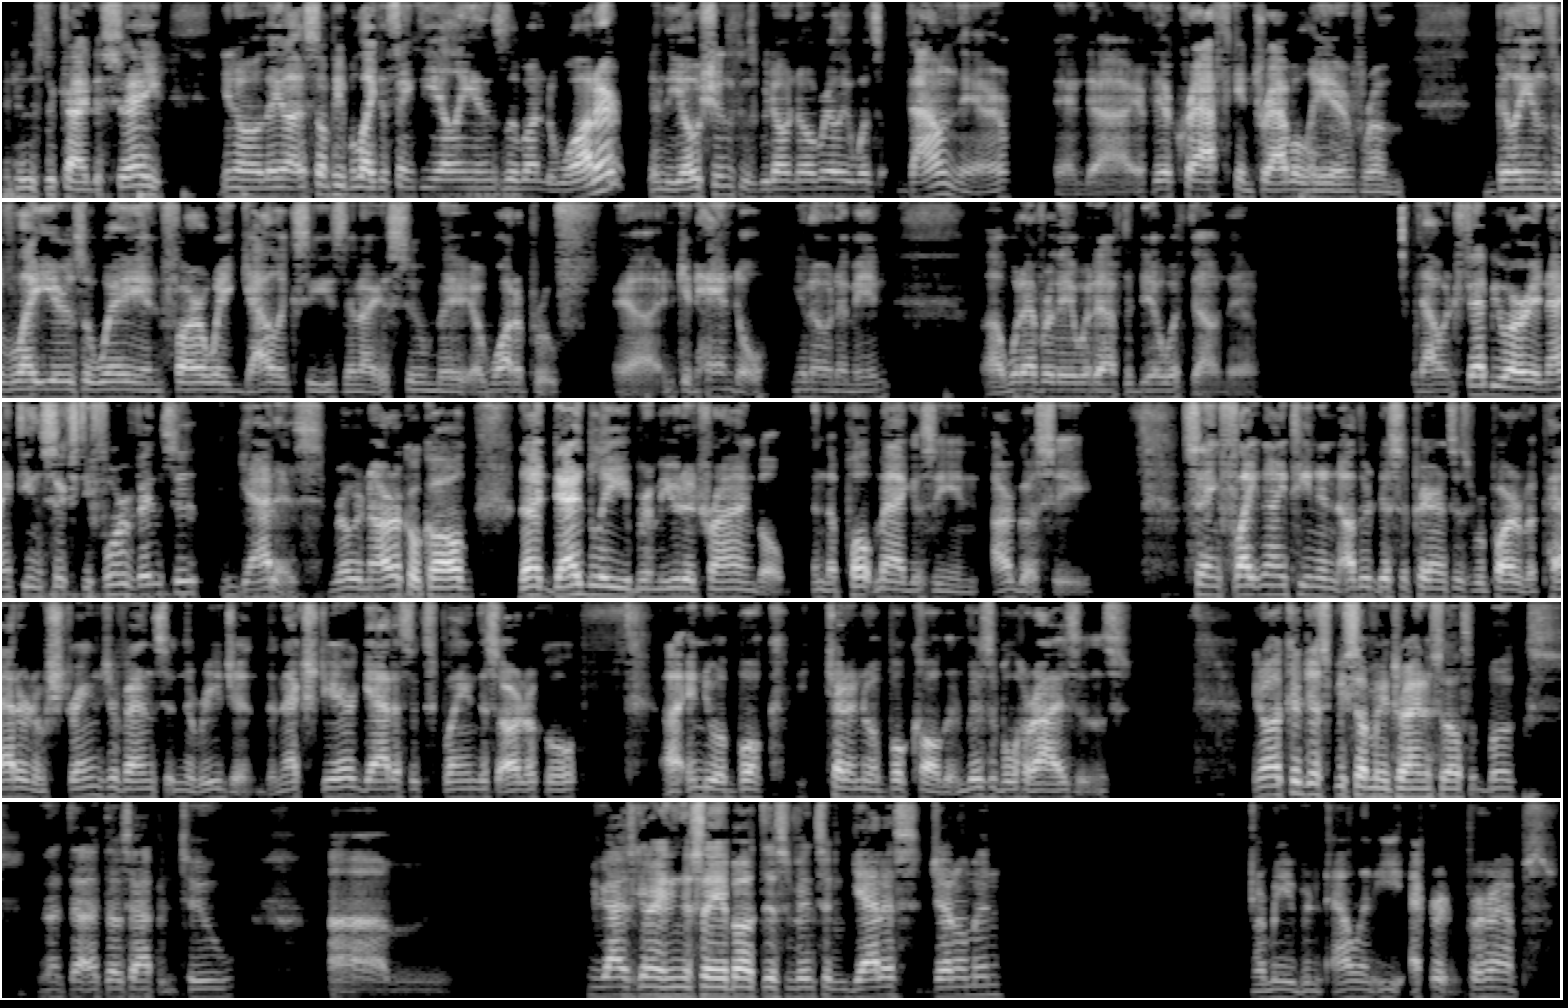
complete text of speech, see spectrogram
And who's to kind of say you know they uh, some people like to think the aliens live underwater in the oceans because we don't know really what's down there. And uh, if their craft can travel here from billions of light years away in faraway galaxies then i assume they are waterproof yeah, and can handle you know what i mean? Uh, whatever they would have to deal with down there now, in February 1964, Vincent Gaddis wrote an article called The Deadly Bermuda Triangle in the pulp magazine Argosy, saying Flight 19 and other disappearances were part of a pattern of strange events in the region. The next year, Gaddis explained this article uh, into a book, he turned into a book called Invisible Horizons. You know, it could just be somebody trying to sell some books. That, that does happen too. Um, you guys got anything to say about this Vincent Gaddis gentleman? Or maybe even Alan E. Eckert, perhaps?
